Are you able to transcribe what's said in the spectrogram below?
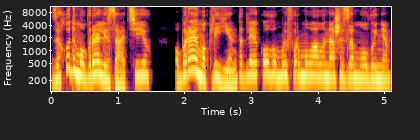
заходимо в реалізацію, обираємо клієнта, для якого ми формували наше замовлення.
